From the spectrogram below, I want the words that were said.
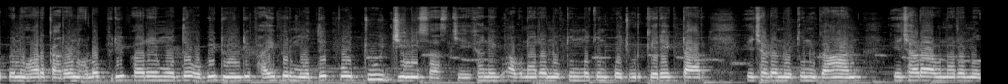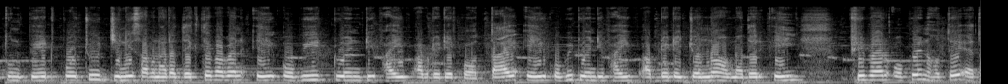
ওপেন হওয়ার কারণ হলো ফ্রি ফায়ারের মধ্যে ওবি টোয়েন্টি ফাইভের মধ্যে প্রচুর জিনিস আসছে। এখানে আপনারা নতুন নতুন প্রচুর ক্যারেক্টার এছাড়া নতুন গান, এছাড়া আপনারা নতুন পেট প্রচুর জিনিস আপনারা দেখতে পাবেন এই ওবি টোয়েন্টি ফাইভ আপডেটের পর। তাই এই ওবি টোয়েন্টি ফাইভ আপডেটের জন্য আপনাদের এই ফ্রি ফায়ার ওপেন হতে এত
